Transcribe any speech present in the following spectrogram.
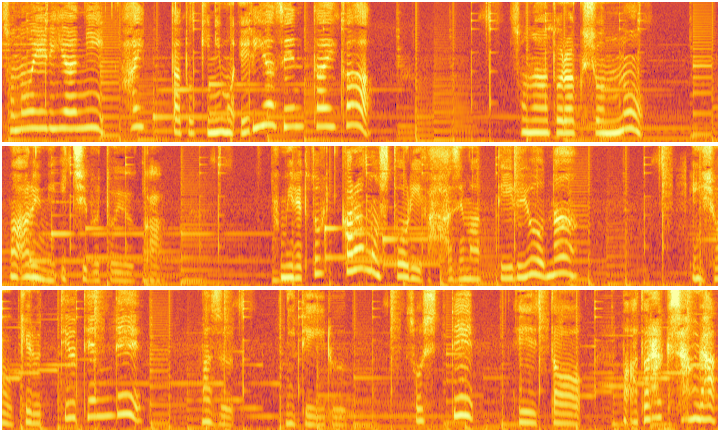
そのエリアに入った時にもエリア全体がそのアトラクションの、まあ、ある意味一部というか踏み入れた時からもストーリーが始まっているような印象を受けるっていう点でまず似ている。そしてえっ、ー、とアトラクションが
